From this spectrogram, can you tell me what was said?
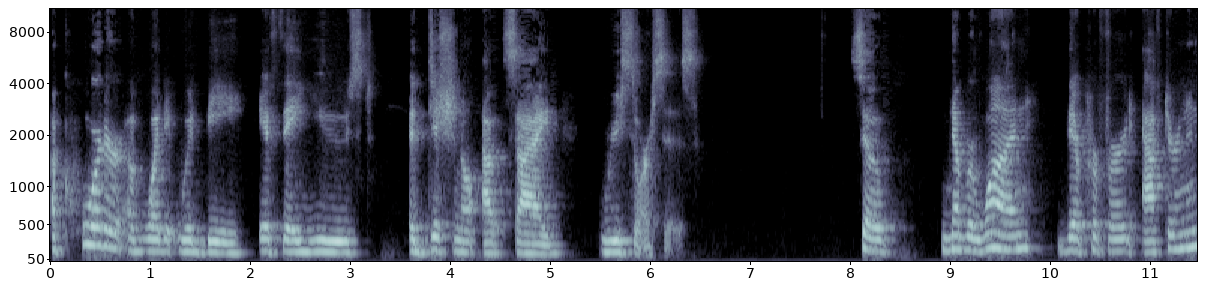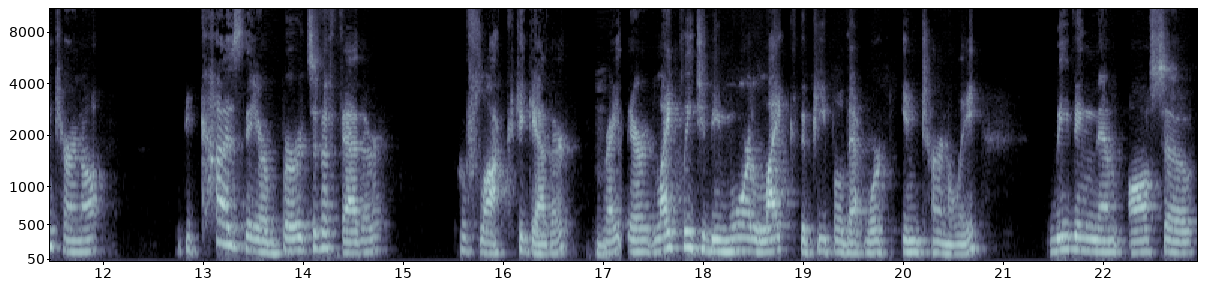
a quarter of what it would be if they used additional outside resources. So, number one, they're preferred after an internal because they are birds of a feather who flock together, mm. right? They're likely to be more like the people that work internally, leaving them also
